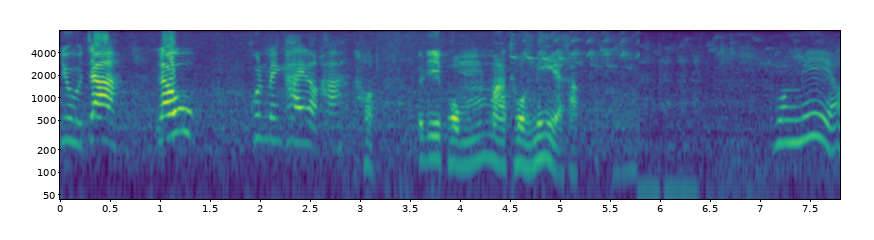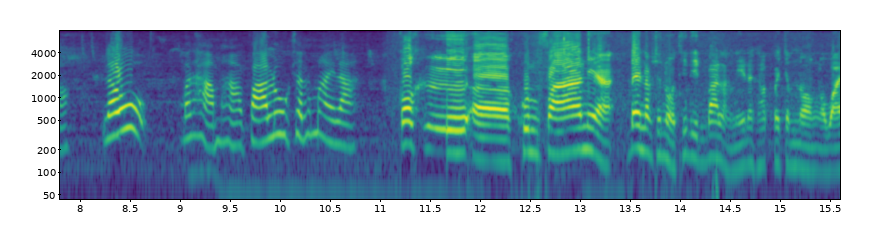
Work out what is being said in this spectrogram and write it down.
อยู่จ้ะ แล้วคุณเป็นใครเหรอคะพอดีผมมาทวงหนี้อะครับ ทวงหนี้เหรอ แล้วมาถามหาฟ้าลูกฉันทำไมล่ะ ก็คือเออคุณฟ้าเนี่ยได้นำโฉนดที่ดินบ้านหลังนี้นะครับ ไปจำนองเอาไว้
